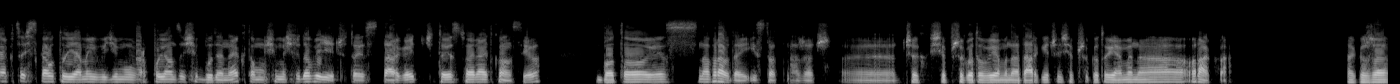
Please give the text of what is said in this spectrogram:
jak coś skautujemy i widzimy warpujący się budynek, to musimy się dowiedzieć, czy to jest Stargate, czy to jest Twilight Council, bo to jest naprawdę istotna rzecz. Czy się przygotowujemy na Dargi, czy się przygotujemy na Oracle. Także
